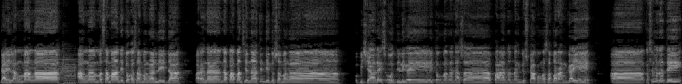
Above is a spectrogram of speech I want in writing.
Dahil ang mga ang ah, masama nito ka sa mga lida, parang na, napapansin natin dito sa mga opisyales o dili kay itong mga nasa paanan ng Diyos kako nga sa barangay eh. Ah, kasi na dati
